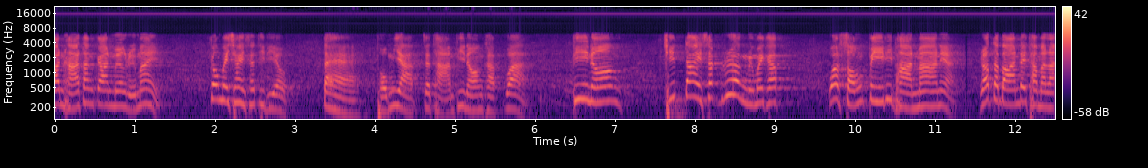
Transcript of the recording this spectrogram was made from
ปัญหาทางการเมืองหรือไม่ ก็ไม่ใช่ซะทีเดียว แต่ผมอยากจะถามพี่น้องครับว่าพี่น้อง คิดได้สักเรื่องหนึ่งไหมครับ ว่าสองปีที่ผ่านมาเนี่ยรัฐบาลได้ทำอะไร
